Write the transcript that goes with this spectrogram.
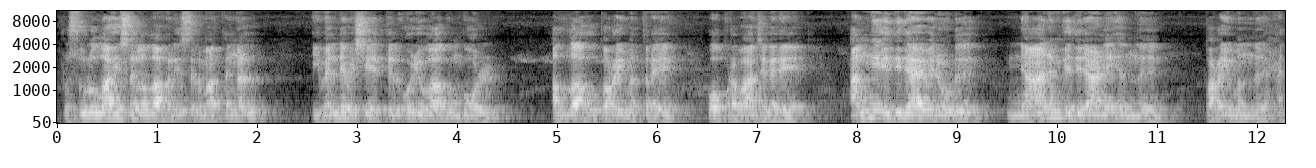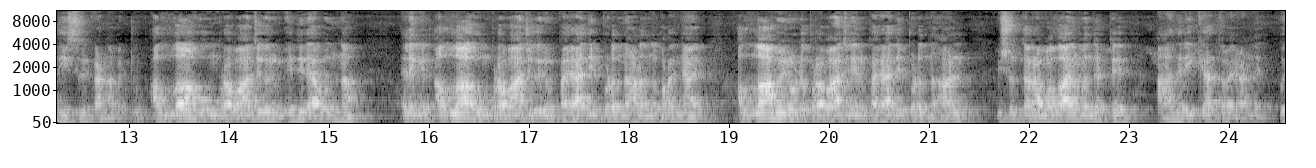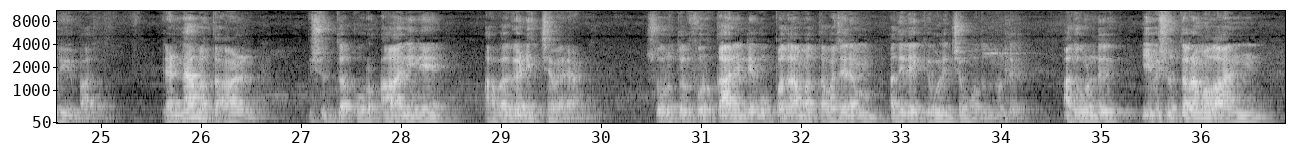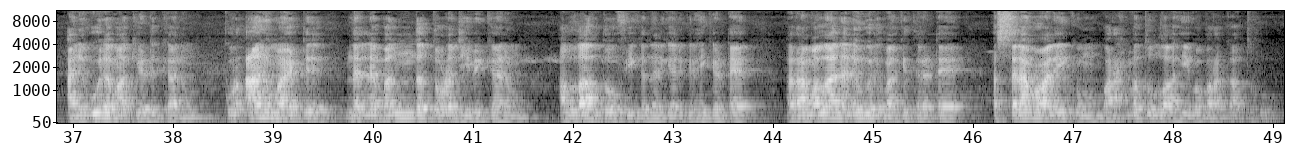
റസൂലുള്ളാഹി സല്ലാഹു അലൈഹി സ്വലാമ തങ്ങൾ ഇവന്റെ വിഷയത്തിൽ ഒഴിവാകുമ്പോൾ അള്ളാഹു പറയുമത്രേ ഓ പ്രവാചകരെ അങ്ങ് എതിരായവനോട് ഞാനും എതിരാണ് എന്ന് പറയുമെന്ന് ഹദീസിൽ കാണാൻ പറ്റും. അള്ളാഹുവും പ്രവാചകരും എതിരാവുന്ന അല്ലെങ്കിൽ അള്ളാഹുവും പ്രവാചകരും പരാതിപ്പെടുന്ന ആളെന്ന് പറഞ്ഞാൽ അള്ളാഹുവിനോട് പ്രവാചകൻ പരാതിപ്പെടുന്ന ആൾ വിശുദ്ധ റമദാൻ വന്നിട്ട് ആദരിക്കാത്തവനാണ് ഒരു വിഭാഗം. രണ്ടാമത്തെ ആൾ വിശുദ്ധ ഖുർആാനിനെ അവഗണിച്ചവരാണ്. സൂറത്തുൽ ഫുർഖാനിന്റെ മുപ്പതാമത്തെ വചനം അതിലേക്ക് വിളിച്ചു മോതുന്നുണ്ട്. അതുകൊണ്ട് ഈ വിശുദ്ധ റമദാൻ അനുകൂലമാക്കി എടുക്കാനും ഖുർആാനുമായിട്ട് നല്ല ബന്ധത്തോടെ ജീവിക്കാനും അള്ളാഹു തോഫീക്ക് നൽകി അനുഗ്രഹിക്കട്ടെ. റമദാൻ അനുകൂലമാക്കി തരട്ടെ. അസ്സലാമലൈക്കും വറഹമത്തല്ലാഹി വബർക്കാത്തുഹു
